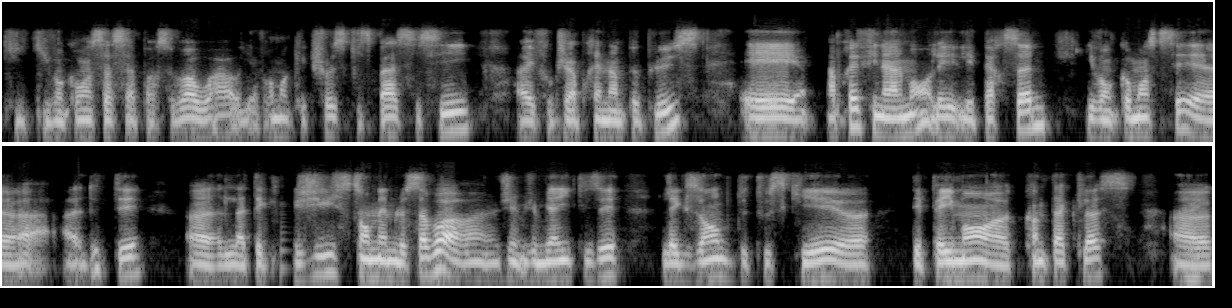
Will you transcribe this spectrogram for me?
qui, qui, vont commencer à s'apercevoir waouh, il y a vraiment quelque chose qui se passe ici, il faut que j'apprenne un peu plus. Et après, finalement, les, les personnes, ils vont commencer à adopter euh, la technologie sans même le savoir. Hein. J'aime bien utiliser l'exemple de tout ce qui est euh, des paiements euh.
